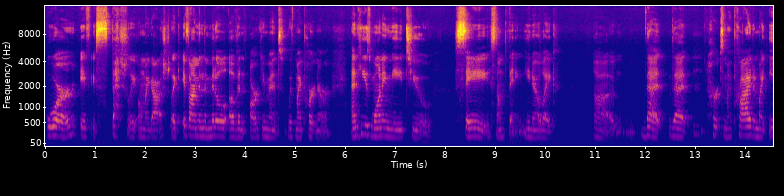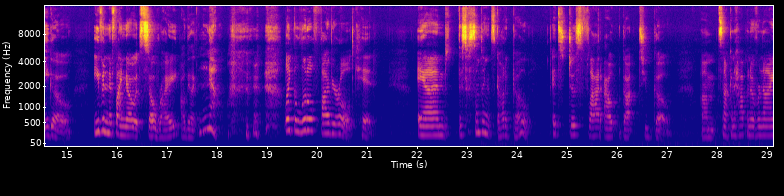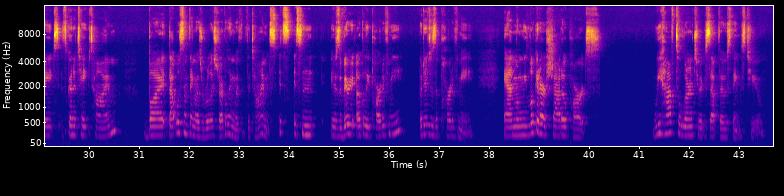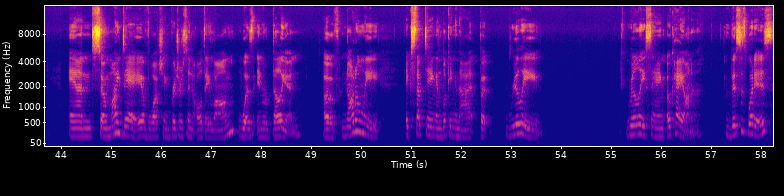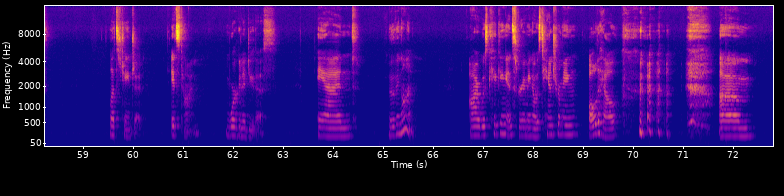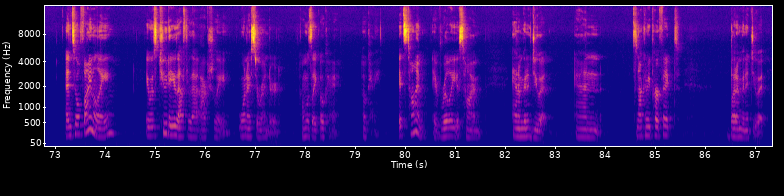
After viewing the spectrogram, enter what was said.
Or if especially oh my gosh like if i'm in the middle of an argument with my partner and he's wanting me to say something you know like uh, that that hurts my pride and my ego even if i know it's so right i'll be like no. Like a little five year old kid and this is something that's got to go. It's just flat out got to go. Um, it's not going to happen overnight. It's going to take time, but that was something I was really struggling with at the time. It's it's it's it is a very ugly part of me, but it is a part of me. And when we look at our shadow parts, we have to learn to accept those things too. And so my day of watching Bridgerton all day long was in rebellion of not only accepting and looking in that, but really, really saying, okay, Anna, this is what is. Let's change it. It's time. We're going to do this. And moving on. I was kicking and screaming. I was tantruming all to hell. um, until finally, it was two days after that actually, when I surrendered. I was like, okay, okay, it's time. It really is time. And I'm going to do it. And it's not going to be perfect, but I'm going to do it.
